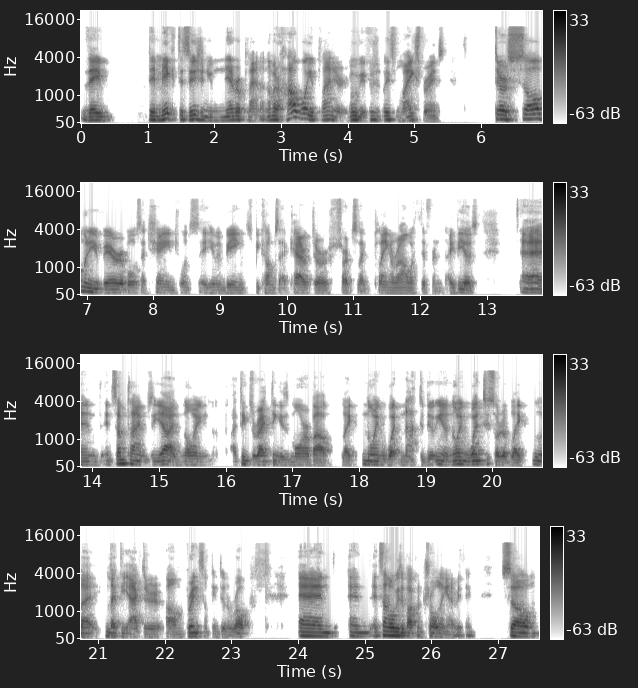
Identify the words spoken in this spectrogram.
they they make a decision you never plan on. No matter how well you plan your movie at least from my experience there are so many variables that change once a human being becomes that character starts like playing around with different ideas. And and sometimes yeah knowing I think directing is more about like knowing what not to do, you know, knowing when to sort of like let let the actor um, bring something to the role, and and it's not always about controlling everything. So,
